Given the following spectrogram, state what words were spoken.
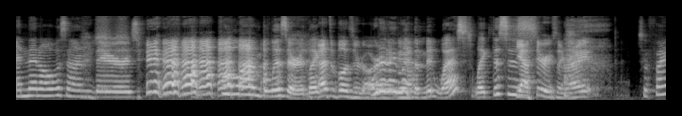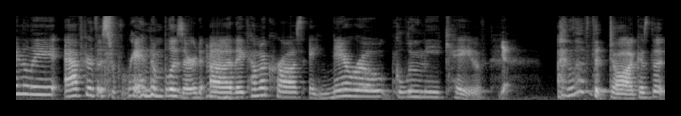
and then all of a sudden there's full on blizzard. Like, That's a blizzard. All where right, they yeah. live? The Midwest? Like, this is. Yeah, seriously, right? So finally, after this random blizzard, Mm-hmm. uh, they come across a narrow, gloomy cave. Yeah. I love the dog because the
